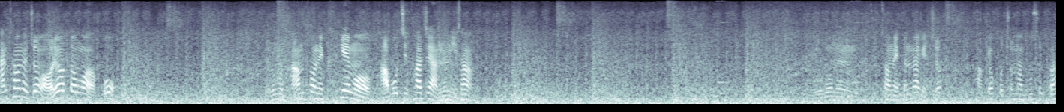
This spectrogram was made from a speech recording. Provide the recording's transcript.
한 턴은 좀 어려웠던 것 같고. 그러면 다음 턴에 크게 뭐 바보짓 하지 않는 이상 이 턴에 끝나겠죠? 박격포 좀만 부술까?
